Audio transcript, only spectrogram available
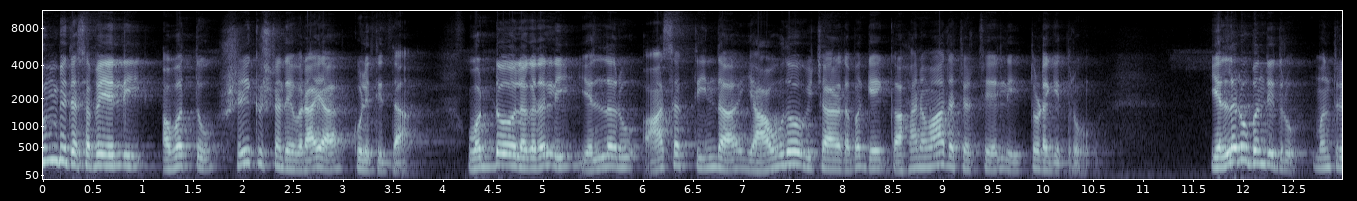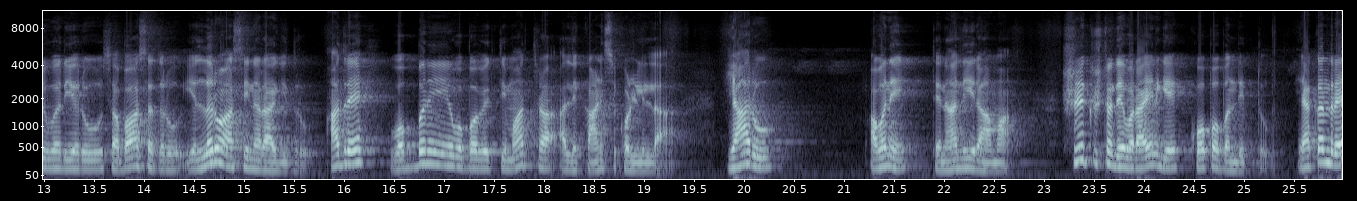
ತುಂಬಿದ ಸಭೆಯಲ್ಲಿ ಅವತ್ತು ಶ್ರೀಕೃಷ್ಣದೇವರಾಯ ಕುಳಿತಿದ್ದ. ಒಡ್ಡೋಲಗದಲ್ಲಿ ಎಲ್ಲರೂ ಆಸಕ್ತಿಯಿಂದ ಯಾವುದೋ ವಿಚಾರದ ಬಗ್ಗೆ ಗಹನವಾದ ಚರ್ಚೆಯಲ್ಲಿ ತೊಡಗಿದ್ರು. ಎಲ್ಲರೂ ಬಂದಿದ್ರು, ಮಂತ್ರಿವರಿಯರು, ಸಭಾಸದರು ಎಲ್ಲರೂ ಆಸೀನರಾಗಿದ್ದರು ಆದರೆ ಒಬ್ಬನೇ ಒಬ್ಬ ವ್ಯಕ್ತಿ ಮಾತ್ರ ಅಲ್ಲಿ ಕಾಣಿಸಿಕೊಳ್ಳಲಿಲ್ಲ ಯಾರು? ಅವನೇ ತೆನಾಲಿರಾಮ. ಶ್ರೀಕೃಷ್ಣದೇವರಾಯನಿಗೆ ಕೋಪ ಬಂದಿತ್ತು. ಯಾಕಂದರೆ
